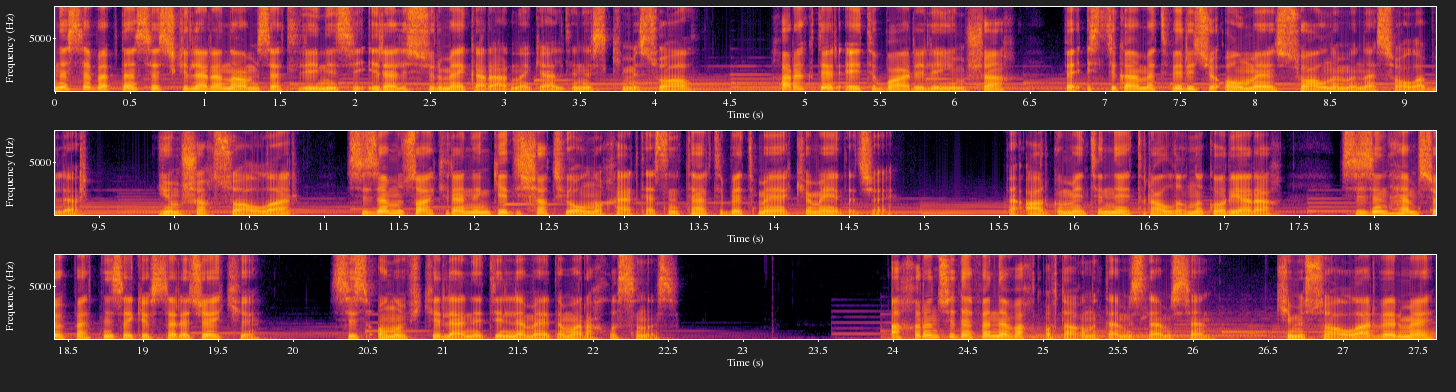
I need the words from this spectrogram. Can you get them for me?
nə səbəbdən seçkilərə namizədliyinizi irəli sürmək qərarına gəldiniz kimi sual xarakter etibarilə yumşaq və istiqamət verici olmayan sual nümunəsi ola bilər. Yumşaq suallar sizə müzakirənin gedişat yolunun xəritəsini tərtib etməyə kömək edəcək və arqumentin neytrallığını qoruyaraq sizin həm söhbətinizə göstərəcək ki, siz onun fikirlərini dinləməkdə maraqlısınız. Axırıncı dəfə nə vaxt otağını təmizləmisən? Kimi suallar vermək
